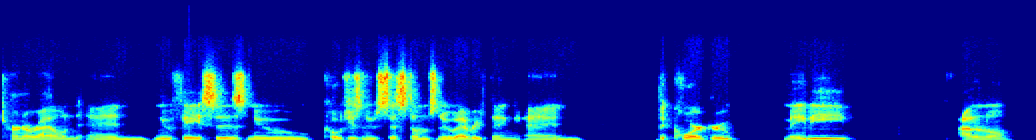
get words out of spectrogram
turn around and new faces, new coaches, new systems, new everything, and the core group maybe I don't know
